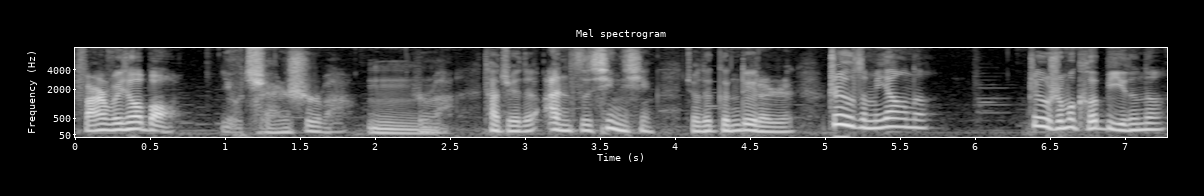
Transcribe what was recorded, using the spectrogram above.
反而韦小宝有权势吧，嗯是？吧？他觉得暗自庆幸，觉得跟对了人，这又怎么样呢？这有什么可比的呢？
